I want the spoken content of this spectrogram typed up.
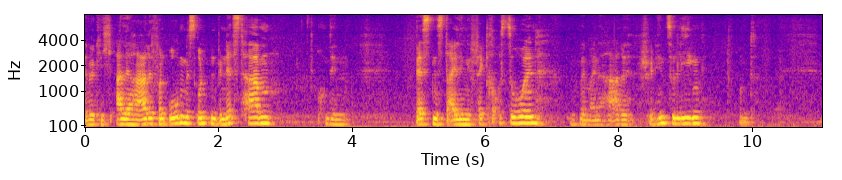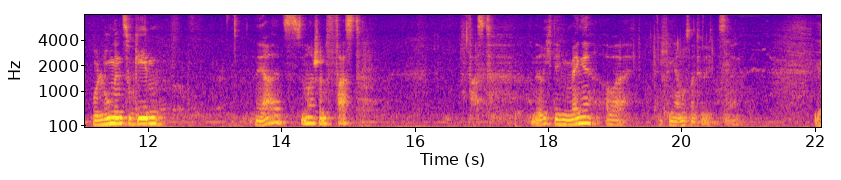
Ja wirklich alle Haare von oben bis unten benetzt haben, um den besten Styling-Effekt rauszuholen und mir meine Haare schön hinzulegen und Volumen zu geben. Ja, jetzt sind wir schon fast, fast in der richtigen Menge, aber ein Finger muss natürlich noch sein.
